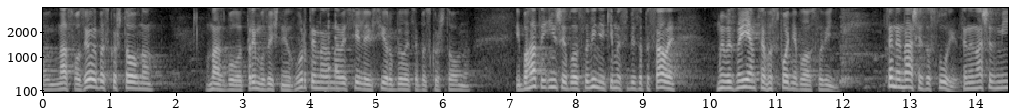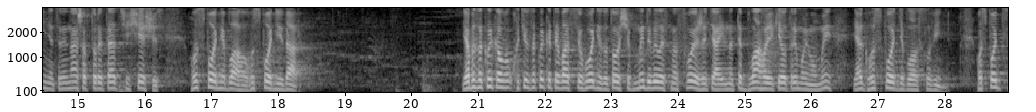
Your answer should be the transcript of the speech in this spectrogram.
нас возили безкоштовно. У нас було три музичні гурти на, на весілля, і всі робили це безкоштовно. І багато інших благословінь, які ми собі записали, ми визнаємо це Господнє благословіння. Це не наші заслуги, це не наше вміння, це не наш авторитет чи ще щось. Господнє благо, Господній дар. Я би закликав, хотів закликати вас сьогодні до того, щоб ми дивились на своє життя і на те благо, яке отримуємо ми, як Господнє благословіння. Господь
